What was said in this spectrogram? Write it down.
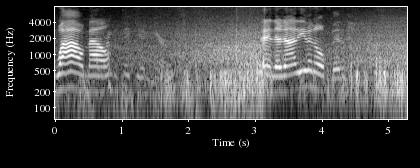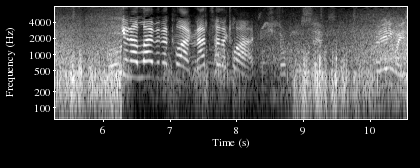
Wow, Mel. wanted to take you in here. And they're not even open. Fucking 11 o'clock, not 10 o'clock. She's open till six. But anyways,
